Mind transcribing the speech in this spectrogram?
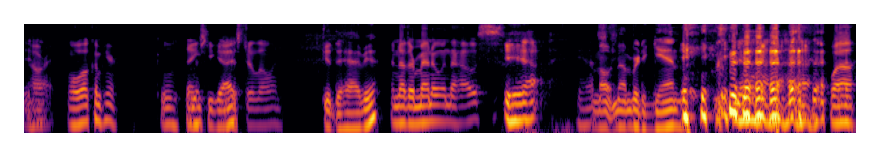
Yeah. All right. Well, welcome here. Cool. Thank Mr. you, guys. Mr. Lowen. Good to have you. Another Menno in the house. Yeah. Yeah, I'm outnumbered again. well,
